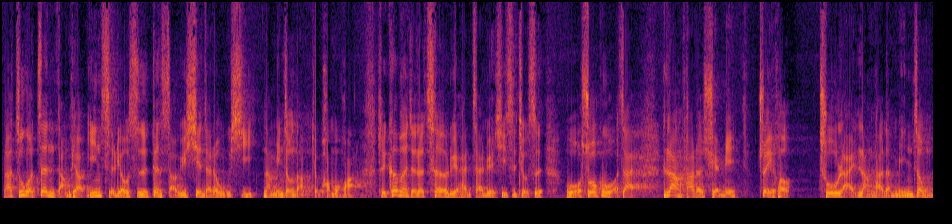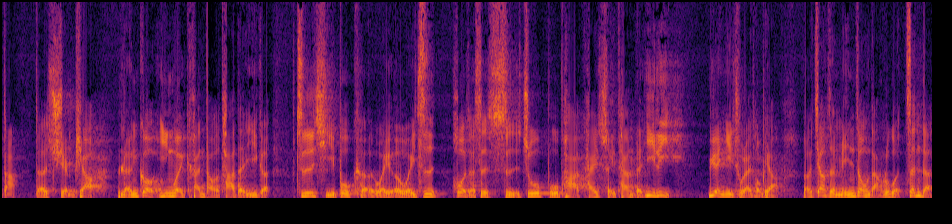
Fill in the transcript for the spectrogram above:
那如果政党票因此流失，更少于现在的五席，那民众党就泡沫化了。所以柯文哲的策略和战略其实就是我说故我在，让他的选民最后。出来让他的民众党的选票能够因为看到他的一个知其不可为而为之，或者是死猪不怕开水烫的毅力，愿意出来投票。而这样子，民众党如果真的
